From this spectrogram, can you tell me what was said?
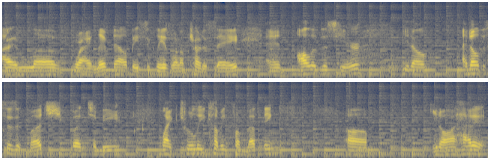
I love where I live now, basically, is what I'm trying to say. And all of this here, you know, I know this isn't much, but to me, like, truly coming from nothing, um, you know, I had it,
